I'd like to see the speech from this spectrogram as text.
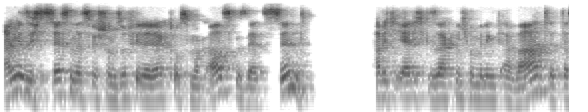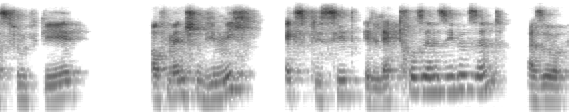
angesichts dessen, dass wir schon so viel Elektrosmog ausgesetzt sind, habe ich ehrlich gesagt nicht unbedingt erwartet, dass 5G auf Menschen, die nicht explizit elektrosensibel sind, also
